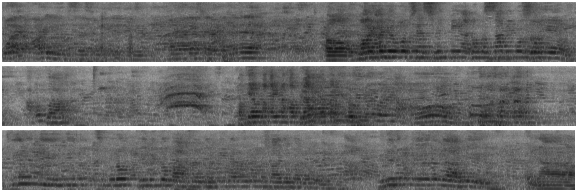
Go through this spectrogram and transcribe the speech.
why are you obsessed with me? Mariah Carey. Oh, why are you obsessed with me? Anong masasabi mo, Zoel? Ako ba? Pag yan pa kayo naka-black na tatlo. Ako. Hindi, hindi, hindi na, siguro, feeling ko backward, hindi ka naman masyado ano eh. Hindi naman kaya nangyari. Ayan.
